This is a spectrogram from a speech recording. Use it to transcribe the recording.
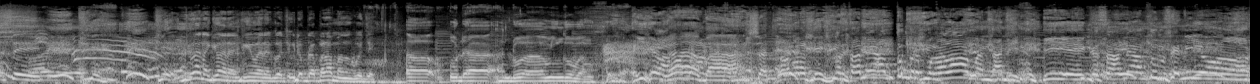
pasti Gimana gimana gimana gojek? Udah berapa lama ngegojek Eh, udah dua minggu bang. Iya, Ya bangsat Kesannya antum berpengalaman tadi. Iya, kesannya antum senior,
